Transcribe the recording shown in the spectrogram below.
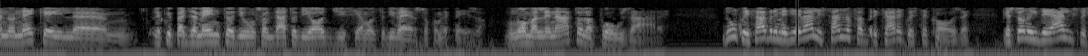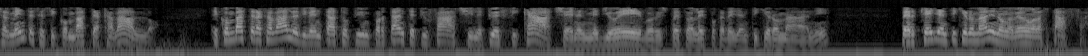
non è che il, ehm, l'equipaggiamento di un soldato di oggi sia molto diverso come peso. Un uomo allenato la può usare. Dunque i fabbri medievali sanno fabbricare queste cose, che sono ideali specialmente se si combatte a cavallo. E combattere a cavallo è diventato più importante, più facile, più efficace nel Medioevo rispetto all'epoca degli antichi romani, perché gli antichi romani non avevano la staffa.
